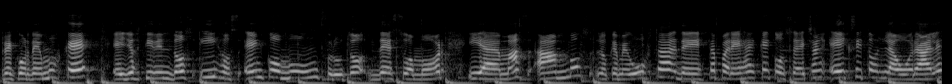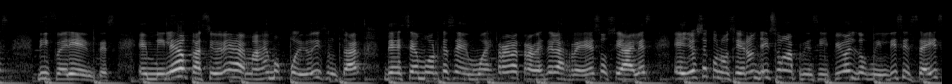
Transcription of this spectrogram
Recordemos que ellos tienen dos hijos en común, fruto de su amor, y además ambos, lo que me gusta de esta pareja es que cosechan éxitos laborales diferentes. En miles de ocasiones además hemos podido disfrutar de ese amor que se demuestran a través de las redes sociales. Ellos se conocieron, Jason, a principios del 2016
